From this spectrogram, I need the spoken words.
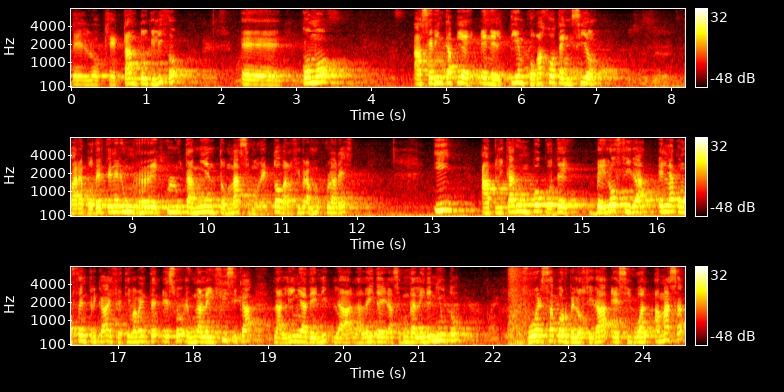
de los que tanto utilizo, como hacer hincapié en el tiempo bajo tensión para poder tener un reclutamiento máximo de todas las fibras musculares y aplicar un poco de velocidad en la concéntrica, efectivamente eso es una ley física, la, línea de, la, ley de la segunda ley de Newton, fuerza por velocidad es igual a masa,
